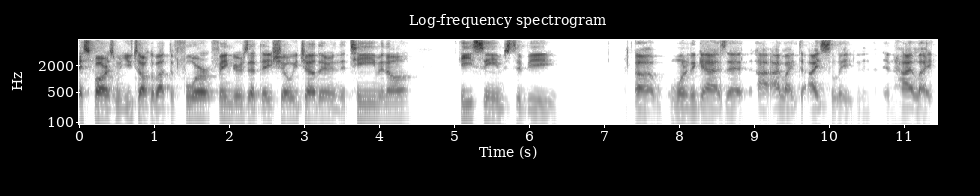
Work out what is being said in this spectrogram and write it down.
as far as when you talk about the four fingers that they show each other and the team and all, he seems to be uh, one of the guys that I, I like to isolate and, and highlight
